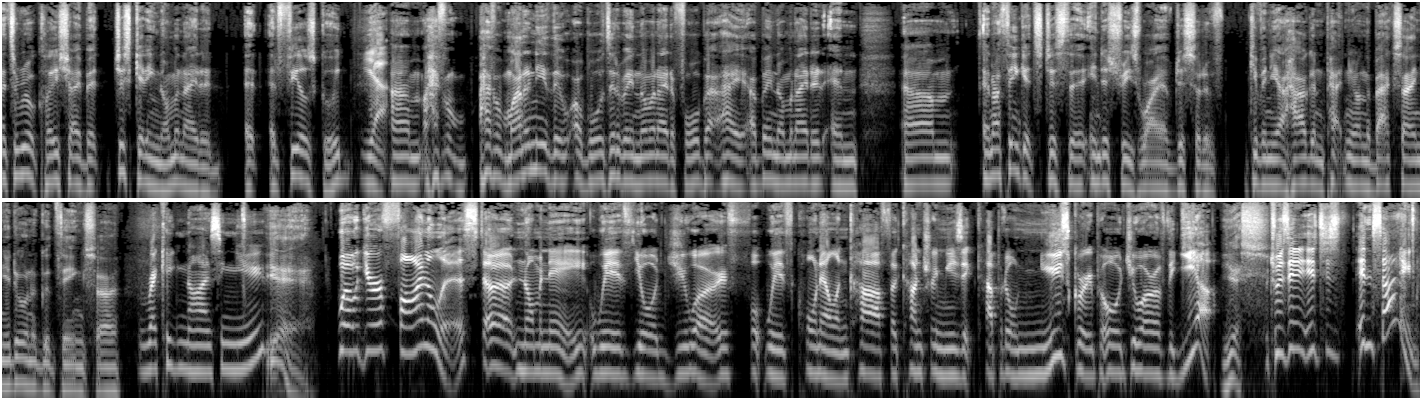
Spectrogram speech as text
it's a real cliche, but just getting nominated, it, it feels good. Yeah. Um, I haven't I haven't won any of the awards that I've been nominated for, but hey, I've been nominated, and um, and I think it's just the industry's way of just sort of giving you a hug and patting you on the back, saying you're doing a good thing. So Recognizing you. yeah. Well, you're a finalist, uh, nominee with your duo for, with Cornell and Carr for Country Music Capital News Group or Duo of the Year, Yes. which was it's just insane.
